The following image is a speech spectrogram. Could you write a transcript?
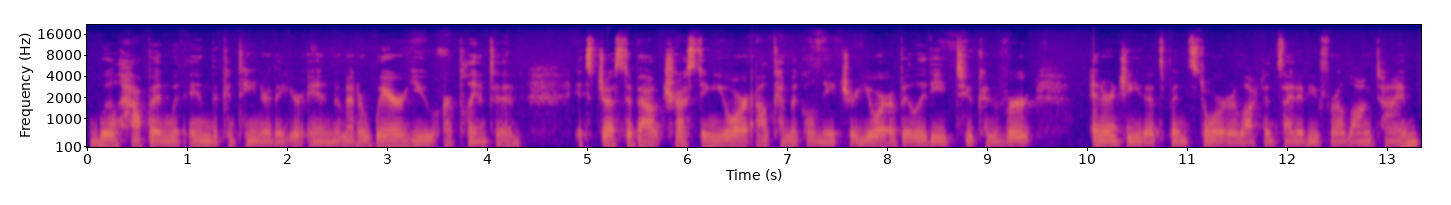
will happen within the container that you're in, no matter where you are planted. It's just about trusting your alchemical nature, your ability to convert energy that's been stored or locked inside of you for a long time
